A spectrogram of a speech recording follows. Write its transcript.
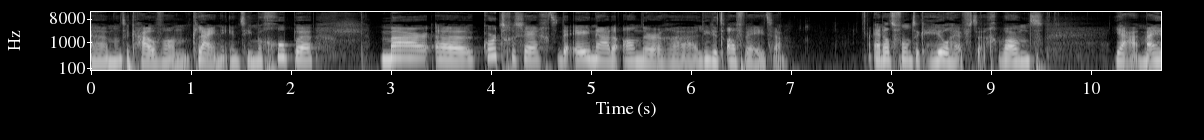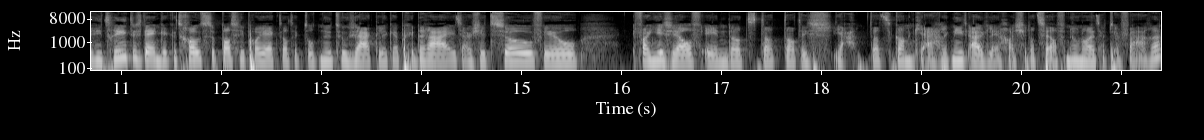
Um, want ik hou van kleine intieme groepen. Maar uh, kort gezegd, de een na de ander uh, liet het afweten. En dat vond ik heel heftig. Want ja, mijn retreat is denk ik het grootste passieproject dat ik tot nu toe zakelijk heb gedraaid. Daar zit zoveel van jezelf in. Dat, dat, dat is, ja, dat kan ik je eigenlijk niet uitleggen als je dat zelf nog nooit hebt ervaren.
